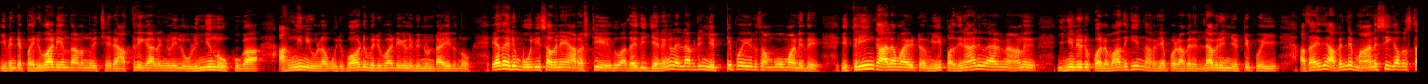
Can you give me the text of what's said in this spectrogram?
ഇവന്റെ പരിപാടി എന്താണെന്ന് വെച്ച് രാത്രി കാലങ്ങളിൽ ഒളിഞ്ഞു നോക്കുക. അങ്ങനെയുള്ള ഒരുപാട് പരിപാടികൾ ഇവനുണ്ടായിരുന്നു. ഏതായാലും പോലീസ് അവനെ അറസ്റ്റ് ചെയ്തു. അതായത് ജനങ്ങളെല്ലാവരും ഞെട്ടിപ്പോയൊരു സംഭവമാണിത്. ഇത്രയും കാലമായിട്ടും ഈ പതിനാലുകാരനാണ് ഇങ്ങനെയൊരു കൊലപാതകം എന്നറിഞ്ഞപ്പോൾ അവരെല്ലാവരും ഞെട്ടിപ്പോയി. അതായത് അവന്റെ മാനസികാവസ്ഥ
